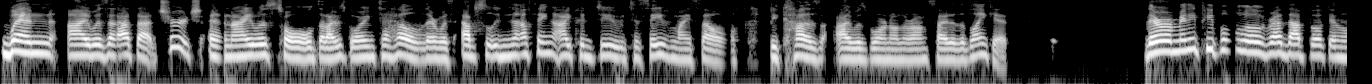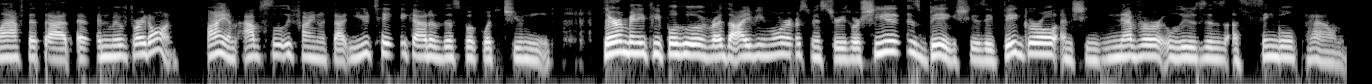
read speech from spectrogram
when I was at that church and I was told that I was going to hell, there was absolutely nothing I could do to save myself because I was born on the wrong side of the blanket. There are many people who have read that book and laughed at that and moved right on. I am absolutely fine with that. You take out of this book what you need. There are many people who have read the Ivy Morris mysteries where she is big. She is a big girl and she never loses a single pound.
